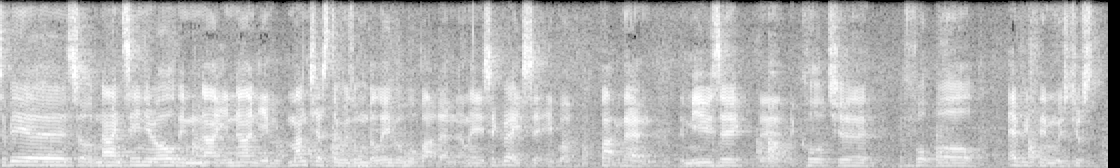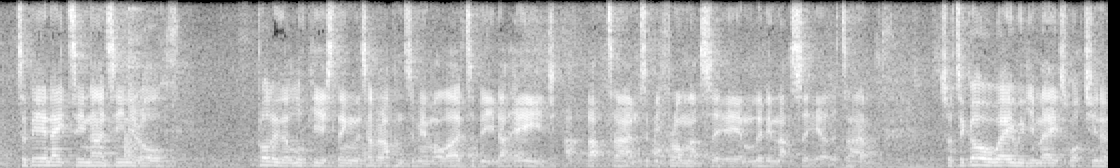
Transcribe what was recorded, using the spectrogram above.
to be a sort of 19 year old in 1990, Manchester was unbelievable back then. I mean, it's a great city, but back then, the music, the, the culture, the football, everything was just, to be an 18, 19 year old, probably the luckiest thing that's ever happened to me in my life to be that age at that time, to be from that city and live in that city at the time. So to go away with your mates watching a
